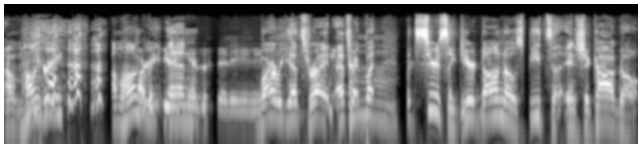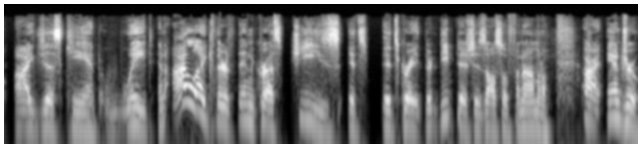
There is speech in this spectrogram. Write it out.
I'm hungry. I'm hungry. Barbecue and Kansas City. Barbecue. That's right. That's right. But ah. but seriously, Giordano's Pizza in Chicago, I just can't wait. And I like their thin crust cheese. It's it's great. Their deep dish is also phenomenal. All right, Andrew.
